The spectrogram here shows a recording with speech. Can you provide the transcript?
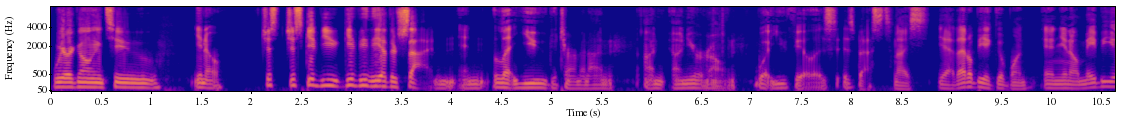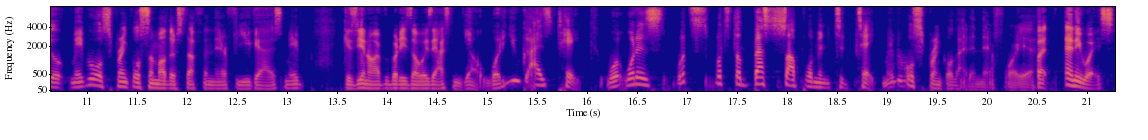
we're going to, you know, just just give you give you the other side and, and let you determine on on on your own what you feel is is best. Nice. Yeah, that'll be a good one. And you know, maybe you'll maybe we'll sprinkle some other stuff in there for you guys. Maybe because you know everybody's always asking, "Yo, what do you guys take? What what is what's what's the best supplement to take?" Maybe we'll sprinkle that in there for you. But anyways,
